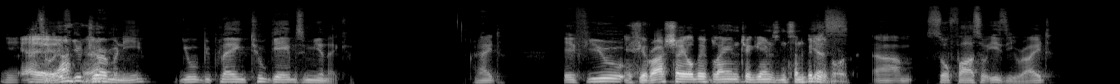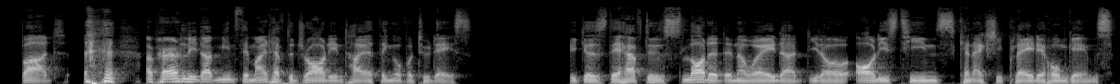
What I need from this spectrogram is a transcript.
Yeah, so yeah, if you're yeah. Germany, you will be playing two games in Munich, right? If you, If you're Russia, you'll be playing two games in St. Petersburg. Yes. Um, so far so easy, right? But apparently that means they might have to draw the entire thing over two days because they have to slot it in a way that, you know, all these teams can actually play their home games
